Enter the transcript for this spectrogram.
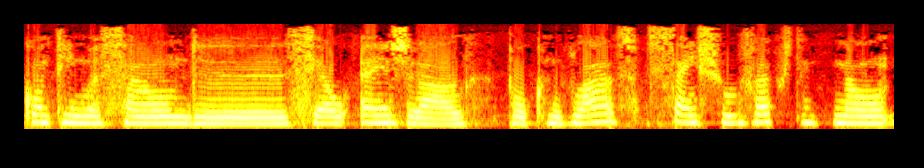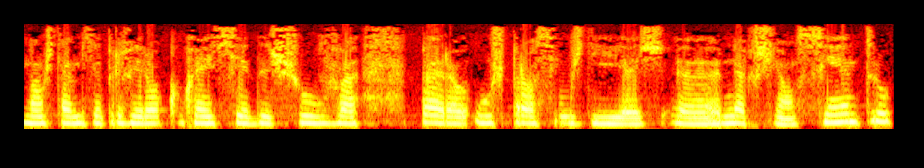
Continuação de céu em geral pouco nublado, sem chuva, portanto não, não estamos a prever a ocorrência de chuva para os próximos dias uh, na região centro.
